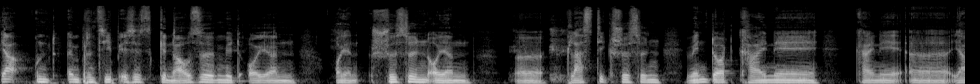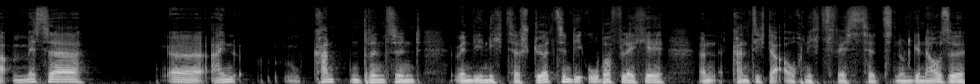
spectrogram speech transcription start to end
Ja, und im Prinzip ist es genauso mit euren, euren Schüsseln, euren äh, Plastikschüsseln, wenn dort keine, keine äh, ja, Messer äh, ein, Kanten drin sind, wenn die nicht zerstört sind, die Oberfläche, dann kann sich da auch nichts festsetzen. Und genauso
